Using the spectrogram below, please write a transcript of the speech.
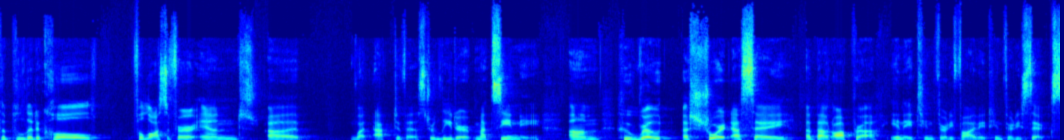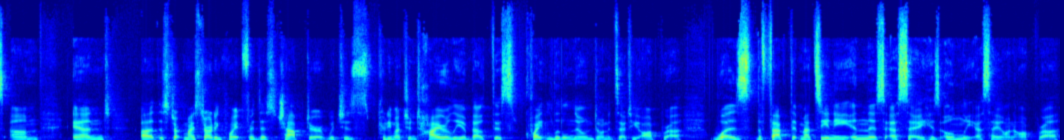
the political philosopher and uh, what activist or leader Mazzini, um, who wrote a short essay about opera in 1835, 1836. Um, and uh, my starting point for this chapter, which is pretty much entirely about this quite little known Donizetti opera, was the fact that Mazzini, in this essay, his only essay on opera,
